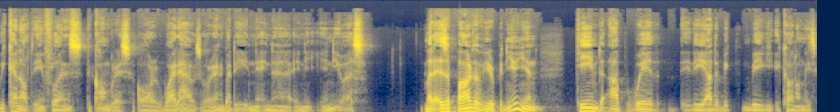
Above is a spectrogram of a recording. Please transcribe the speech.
we cannot influence the Congress or White House or anybody in in uh, in, in US. But as a part of European Union, teamed up with the other big, big economies,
